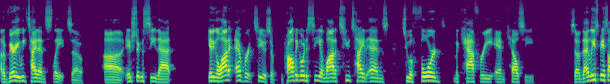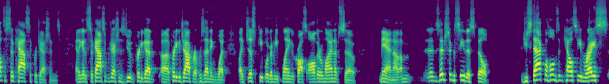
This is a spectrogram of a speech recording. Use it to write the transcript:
on a very weak tight end slate. So uh, interesting to see that. Getting a lot of Everett too, so probably going to see a lot of two tight ends to afford McCaffrey and Kelce. So at least based off the Stokastic projections, and again, the Stokastic projections do a pretty good, uh, pretty good job representing what like just people are going to be playing across all their lineups. So, man, I'm it's interesting to see this build. Would you stack Mahomes and Kelce and Rice?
